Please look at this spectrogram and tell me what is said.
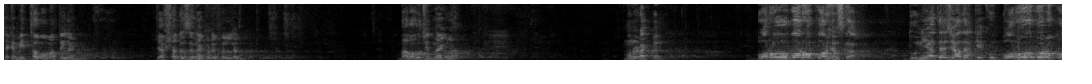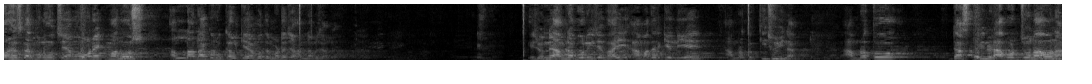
যাকে মিথ্যা অপবাদ দিলেন, যার সাথে জেনা করে ফেললেন। ভাবা উচিত না এগুলো? মনে রাখবেন, বড় বড় পরহেজগার দুনিয়াতে যাদেরকে খুব বড় বড় পরহেজগার মনে হচ্ছে এমন অনেক মানুষ, আল্লাহ না করুক কালকে আমাদের মাঠে জাহান নামে যাবে। এই জন্য আমরা বলি যে, ভাই, আমাদেরকে নিয়ে আমরা তো কিছুই না। আমরা তো ডাস্টবিনের আবর্জনাও না।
